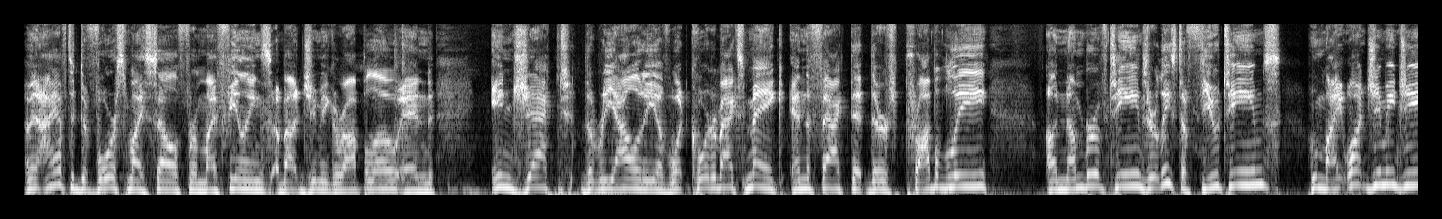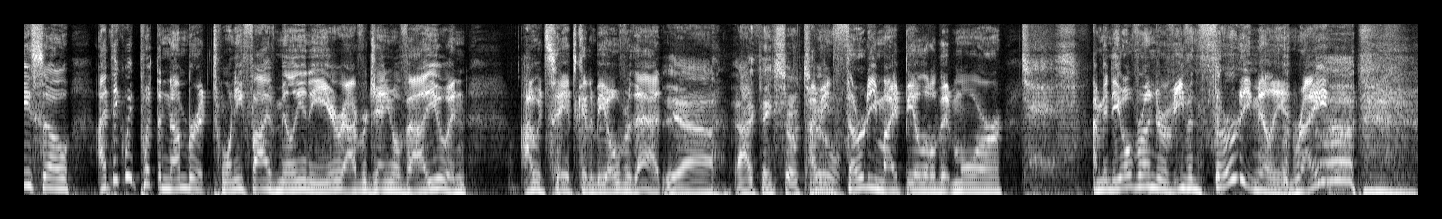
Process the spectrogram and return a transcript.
I mean, I have to divorce myself from my feelings about Jimmy Garoppolo and inject the reality of what quarterbacks make and the fact that there's probably a number of teams, or at least a few teams, who might want Jimmy G. So I think we put the number at 25 million a year average annual value, and I would say it's going to be over that. Yeah, I think so too. I mean, 30 might be a little bit more. I mean, the over under of even 30 million, right?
